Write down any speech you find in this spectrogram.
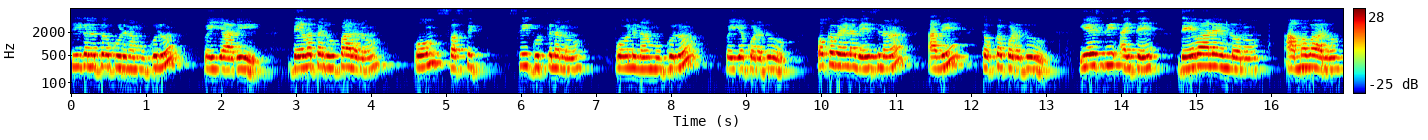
తీగలతో కూడిన ముగ్గులు వెయ్యాలి. దేవత రూపాలను ఓం స్వస్తిక్ శ్రీ గుర్తులను పోలిన ముగ్గులు వెయ్యకూడదు. ఒకవేళ వేసిన అవి తొక్కకూడదు. ఏ శ్రీ అయితే దేవాలయంలోనూ అమ్మవారు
